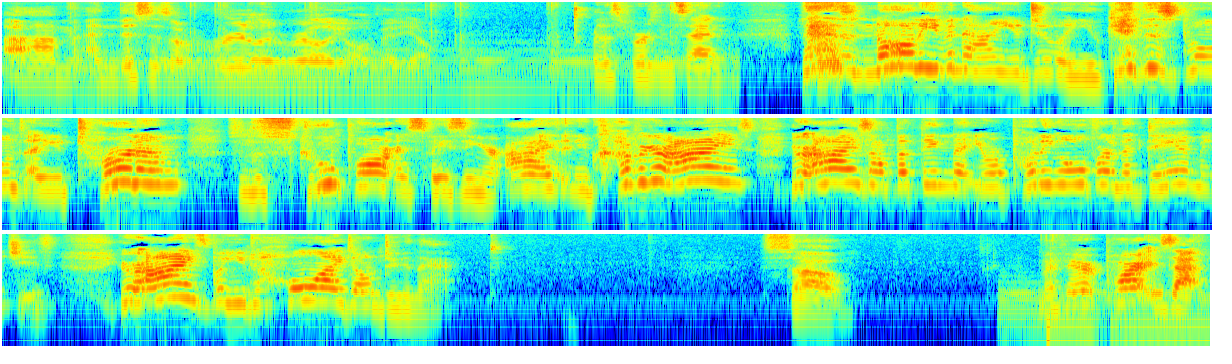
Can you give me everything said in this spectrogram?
Um, and this is a really, really old video. This person said, that is not even how you do it. You get the spoons and you turn them so the scoop part is facing your eyes and you cover your eyes. Your eyes are not the thing that you're putting over the damages. Your eyes, but you whole eye don't do that. So, my favorite part is that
